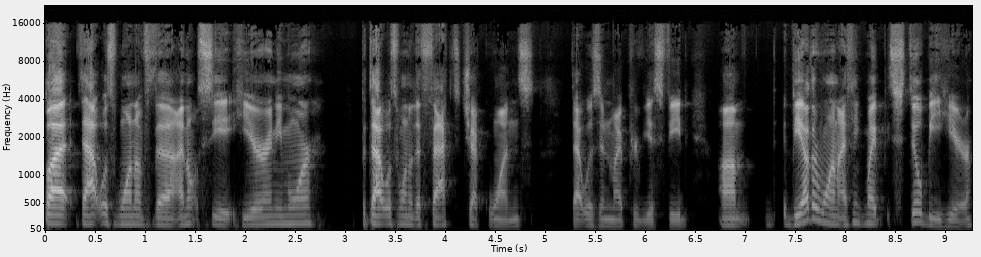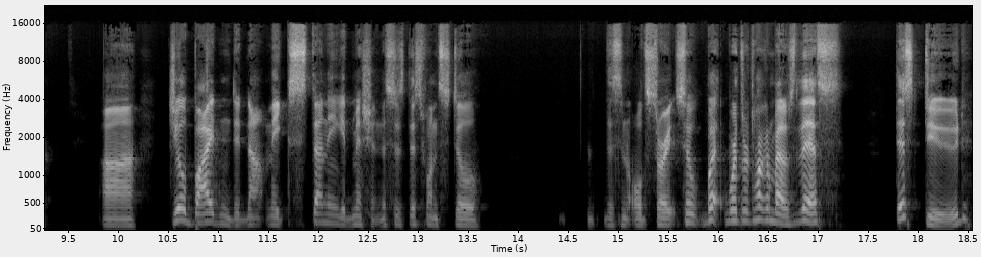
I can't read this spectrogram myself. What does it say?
but that was one of the, I don't see it here anymore, but that was one of the fact check ones that was in my previous feed. Um, the other one I think might still be here. Uh, Joe Biden did not make stunning admission. This is this one's still this is an old story. So what what they're talking about is this this dude.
